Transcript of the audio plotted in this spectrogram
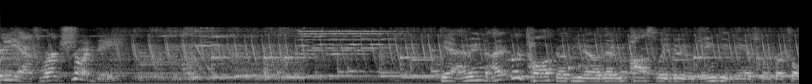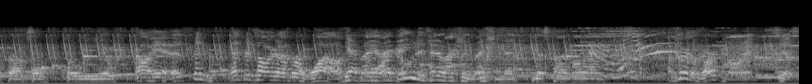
3DS where it should be? Yeah, I mean, I've heard talk of, you know, them possibly doing GameCube games for Virtual Console for Wii U. Oh yeah, that's been that's been talked about for a while. Yeah, but I, I think Nintendo actually mentioned it this time around. I'm sure they're working on it. It's just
